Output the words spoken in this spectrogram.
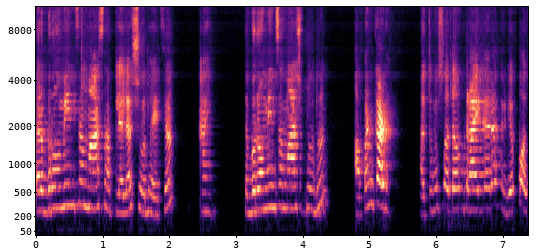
तर ब्रोमिनचं मास आपल्याला शोधायचं आहे. तर ब्रोमिनचं मास शोधून आपण काढू. हा तुम्ही स्वतःहून ट्राय करा व्हिडिओ पॉज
